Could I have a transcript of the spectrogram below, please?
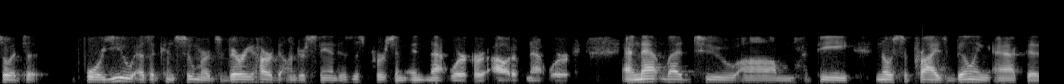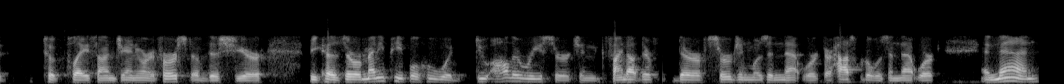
So it's a, for you as a consumer, it's very hard to understand is this person in network or out of network? And that led to um, the No Surprise Billing Act that took place on January 1st of this year because there were many people who would do all their research and find out their their surgeon was in network, their hospital was in network, and then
